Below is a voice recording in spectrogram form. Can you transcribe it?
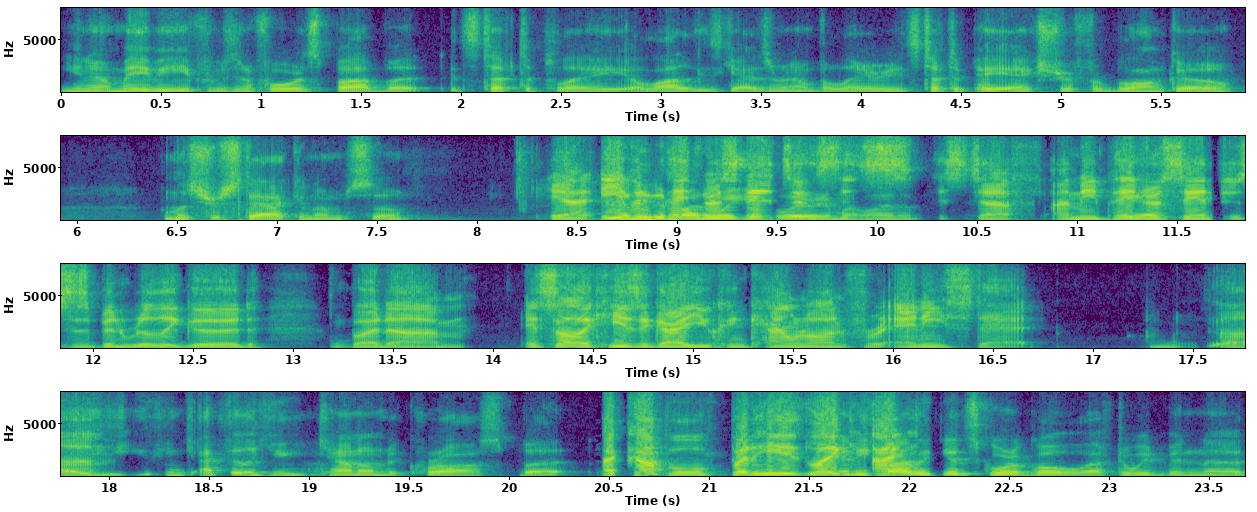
you know, maybe if he was in a forward spot, but it's tough to play a lot of these guys around Valeri. It's tough to pay extra for Blanco unless you're stacking them. So Yeah, even need to find a Pedro way to get Valeri Santos is, is tough. I mean, Pedro Yeah. Santos has been really good, but Mhm. um, it's not like he's a guy you can count on for any stat. Uh, um, you, you can. I feel like you can count on the cross, but A couple, but he's like and he I- finally did score a goal after we'd been uh,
